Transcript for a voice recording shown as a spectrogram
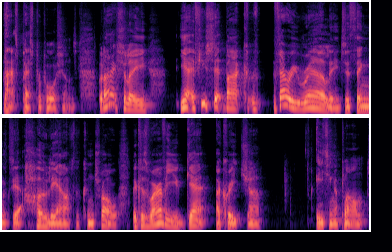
that's pest proportions. But actually, yeah, if you sit back, very rarely do things get wholly out of control because wherever you get a creature eating a plant,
